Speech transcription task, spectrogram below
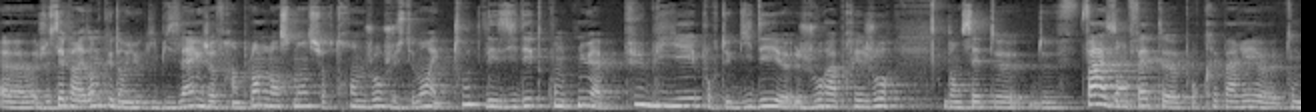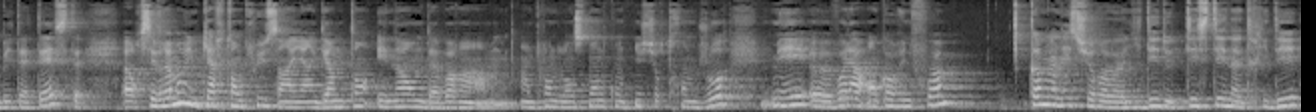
je sais par exemple que dans Yogi Bizline, j'offre un plan de lancement sur 30 jours justement avec toutes les idées de contenu à publier pour te guider jour après jour dans cette euh, phase en fait euh, pour préparer euh, ton bêta test. Alors c'est vraiment une carte en plus, hein. il y a un gain de temps énorme d'avoir un, un, plan de lancement de contenu sur 30 jours, mais voilà, encore une fois, comme on est sur l'idée de tester notre idée,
